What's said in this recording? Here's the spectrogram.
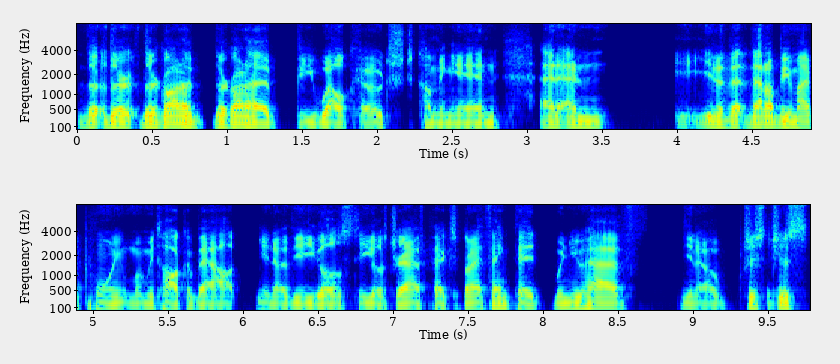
they're they're, they're gonna they're gonna be well coached coming in, and and you know that that'll be my point when we talk about you know the Eagles the Eagles draft picks. But I think that when you have you know, just just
